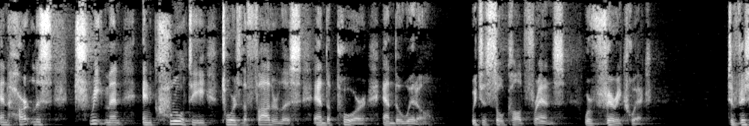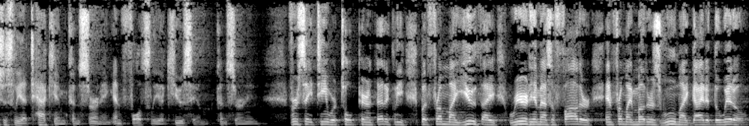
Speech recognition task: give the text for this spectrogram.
and heartless treatment and cruelty towards the fatherless and the poor and the widow, which his so-called friends were very quick to viciously attack him concerning and falsely accuse him concerning. Verse 18, we're told parenthetically, but from my youth I reared him as a father, and from my mother's womb I guided the widow.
